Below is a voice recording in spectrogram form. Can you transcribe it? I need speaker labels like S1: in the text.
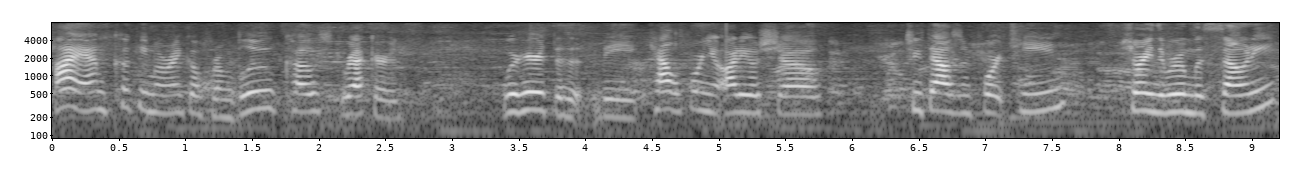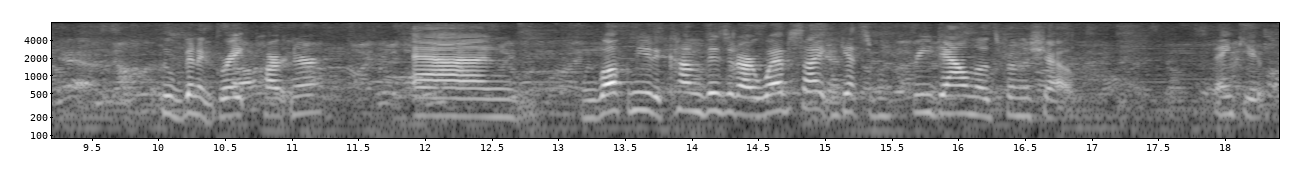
S1: Hi, I'm Cookie Marenko from Blue Coast Records. We're here at the, the California Audio Show 2014, sharing the room with Sony, who've been a great partner. And we welcome you to come visit our website and get some free downloads from the show. Thank you.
